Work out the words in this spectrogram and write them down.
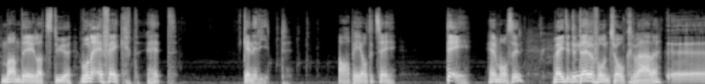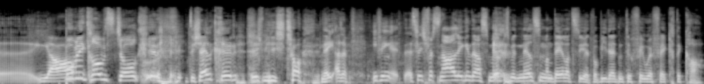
Mandela zu tun, wo einen Effekt hat generiert? A, B oder C? D, Herr Moser, wollt ihr den Telefonjoker wählen? ja. Publikumsjoker! Der Schelker ist mir schon... Nein, also, ich finde, es ist fast naheliegend, dass man etwas mit Nelson Mandela zu tun hat. Wobei, der hat natürlich viele Effekte gehabt.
